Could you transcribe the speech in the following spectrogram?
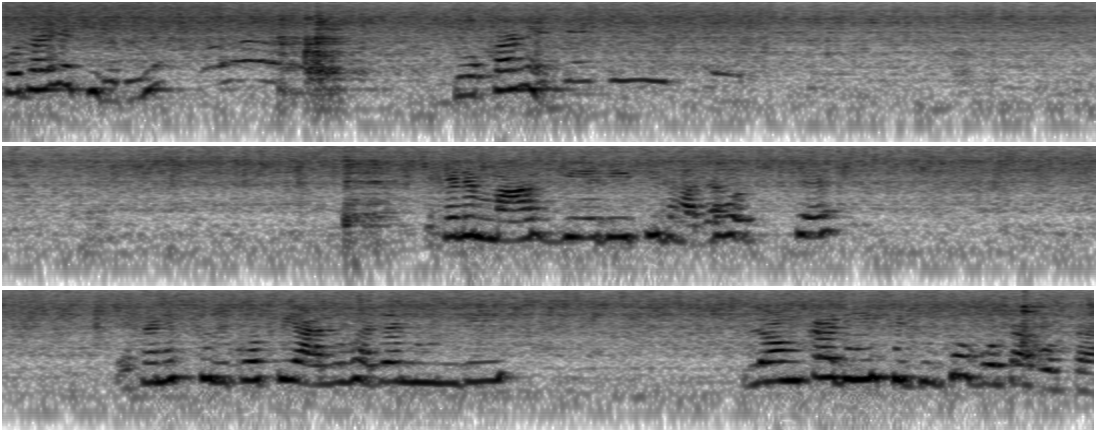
কোথায় গেছিলে তুমি? দোকানে? এখানে মাছ দিয়ে দিয়েছি, ভাজা হচ্ছে। এখানে ফুলকপি, আলু ভাজা, নুন দিই লঙ্কা দিয়েছি, দুটো গোটা গোটা।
